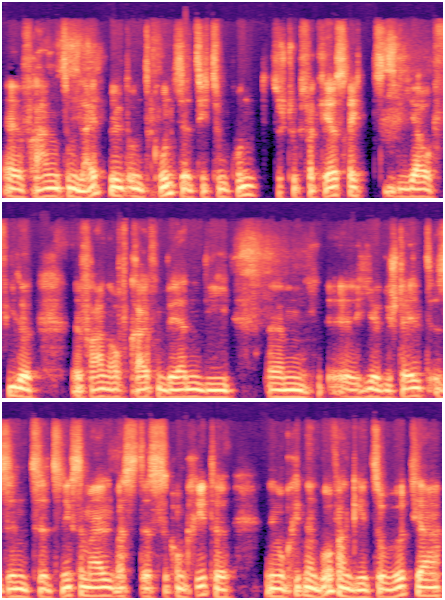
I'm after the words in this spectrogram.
äh, Fragen zum Leitbild und grundsätzlich zum Grundstücksverkehrsrecht, die ja auch viele Fragen aufgreifen werden, die ähm, hier gestellt sind. Zunächst einmal, was das konkrete den konkreten Entwurf angeht, so wird ja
